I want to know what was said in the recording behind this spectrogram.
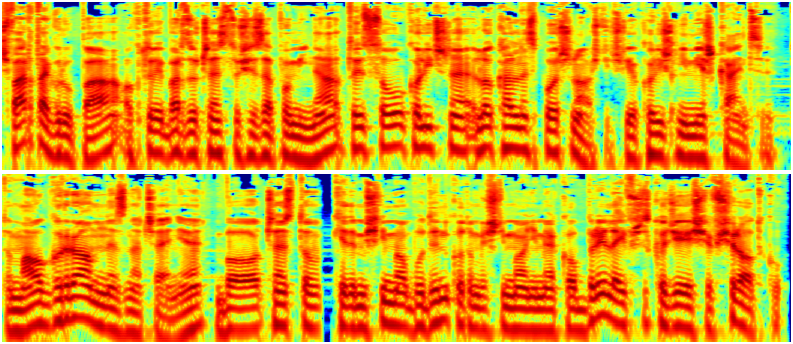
Czwarta grupa, o której bardzo często się zapomina, to są okoliczne, lokalne społeczności, czyli okoliczni mieszkańcy. To ma ogromne znaczenie, bo często, kiedy myślimy o budynku, to myślimy o nim jako bryle i wszystko dzieje się w środku.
